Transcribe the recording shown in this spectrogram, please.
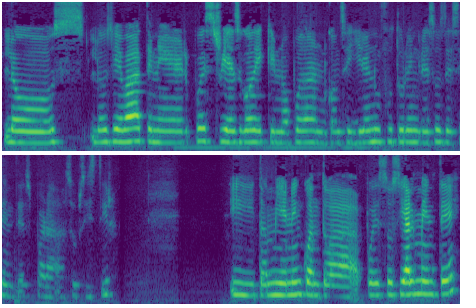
los, los lleva a tener pues riesgo de que no puedan conseguir en un futuro ingresos decentes para subsistir. Y también en cuanto a, pues socialmente,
